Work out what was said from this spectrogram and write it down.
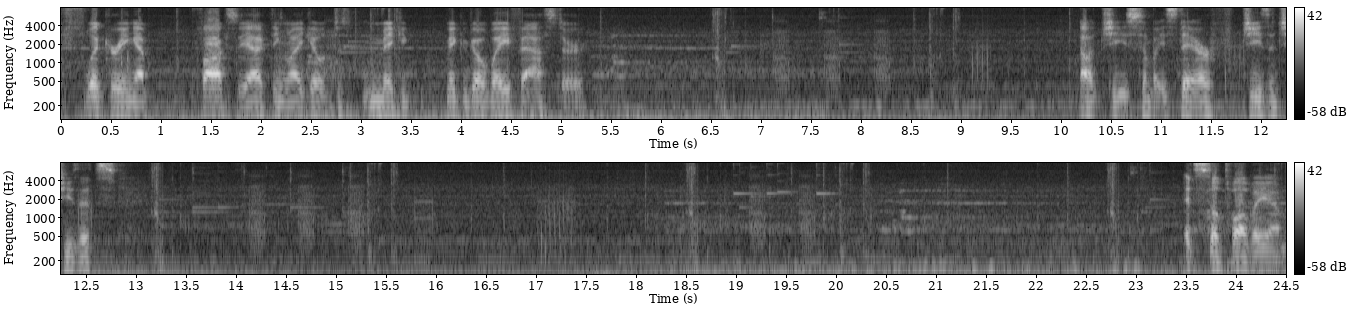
flickering at Foxy, acting like it'll just make it make it go way faster. Oh jeez, somebody's there. Jeez and Cheez-Its. It's still 12 a.m.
